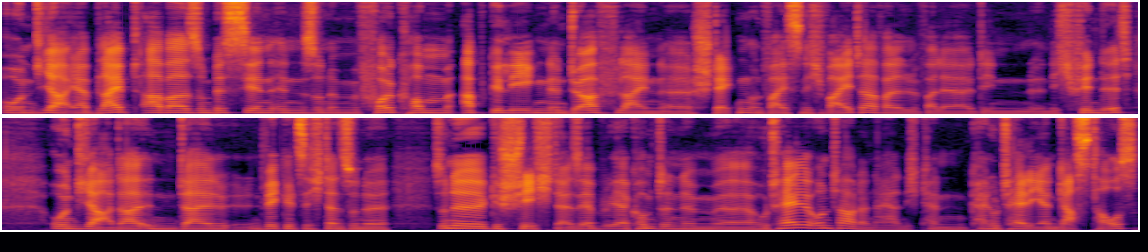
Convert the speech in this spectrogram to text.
Und ja, er bleibt aber so ein bisschen in so einem vollkommen abgelegenen Dörflein äh, stecken und weiß nicht weiter, weil, weil er den äh, nicht findet. Und ja, da, in, da entwickelt sich dann so eine, so eine Geschichte. Also er, er kommt in einem äh, Hotel unter, oder naja, nicht kein, kein Hotel, eher ein Gasthaus.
